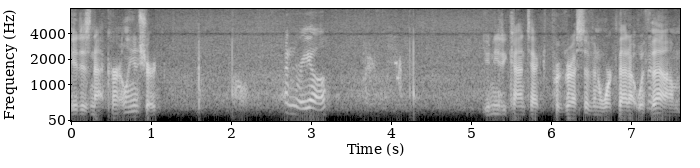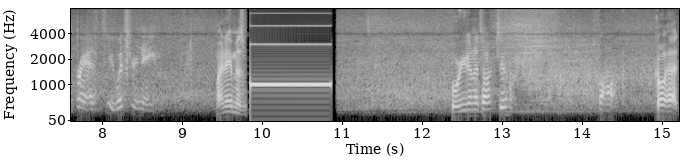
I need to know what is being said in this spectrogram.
it is not currently insured. Unreal. You need to contact Progressive and work that out with them. Brad, too. What's your name? My name is. Who are you going to talk to? Fuck. Go ahead.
